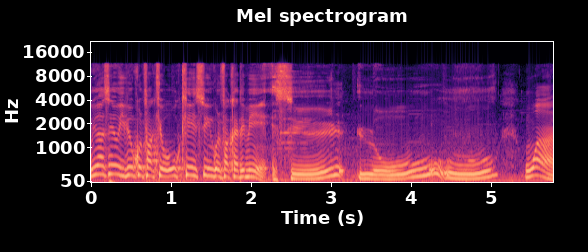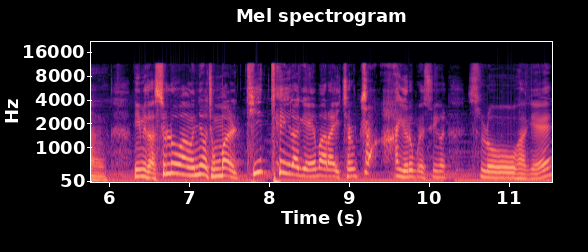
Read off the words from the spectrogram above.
안녕하세요 이병골프학교 OK 스윙골프 아카데미 슬로우왕입니다. 슬로우왕은요 정말 디테일하게 MRI처럼 쫙 여러분의 스윙을 slow하게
